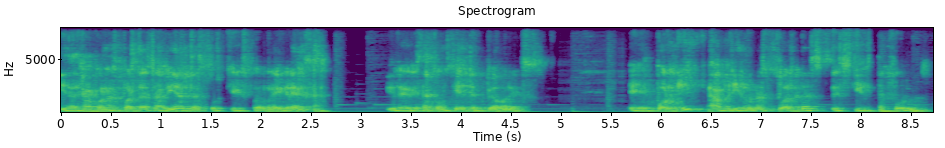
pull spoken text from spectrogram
Y la deja con las puertas abiertas porque después regresa. Y regresa con siete peores. Eh, ¿Por qué? Abrieron las puertas de cierta forma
